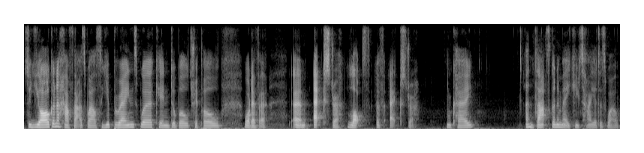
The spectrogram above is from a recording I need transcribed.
So you're going to have that as well. So your brain's working double, triple, whatever, um, extra, lots of extra. Okay. And that's going to make you tired as well.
